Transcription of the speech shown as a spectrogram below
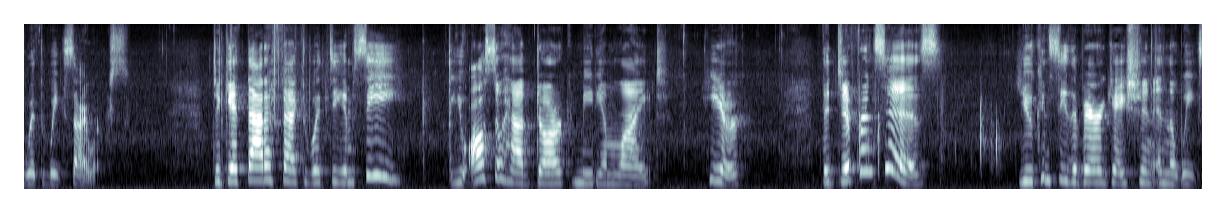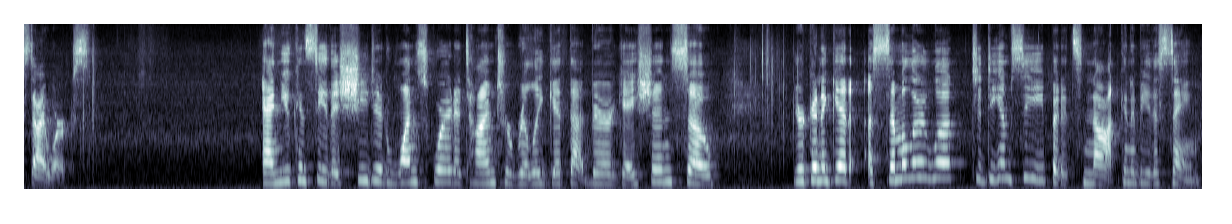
with Weeks Dye Works. To get that effect with DMC, you also have dark, medium, light here. The difference is you can see the variegation in the Weeks Dye Works. And you can see that she did one square at a time to really get that variegation. So you're going to get a similar look to DMC, but it's not going to be the same.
